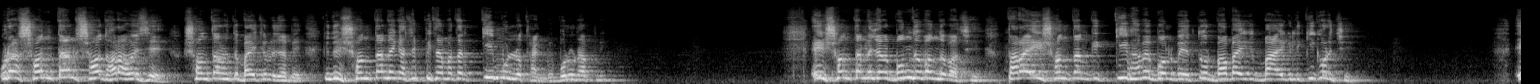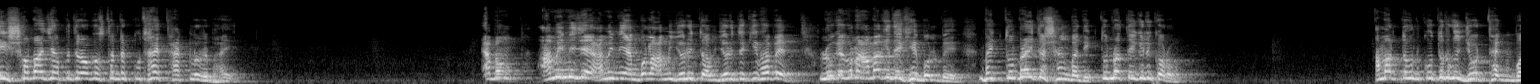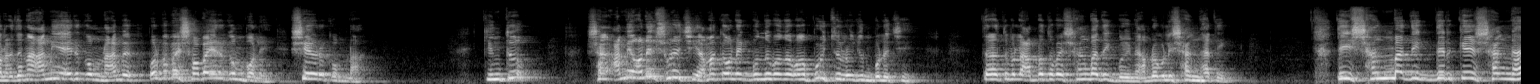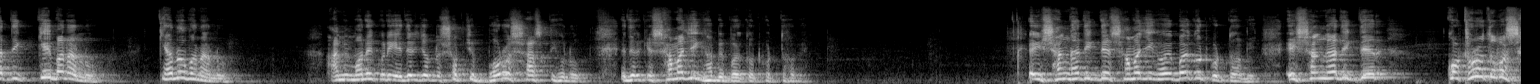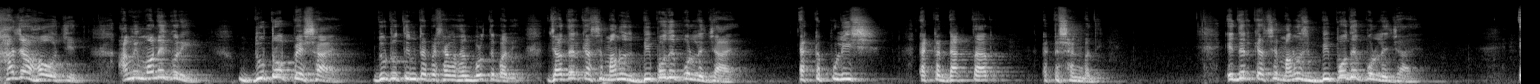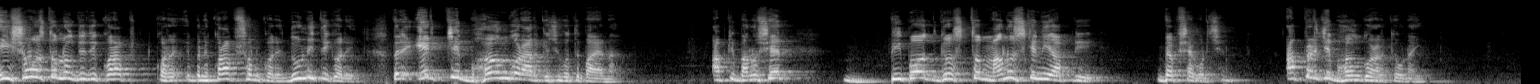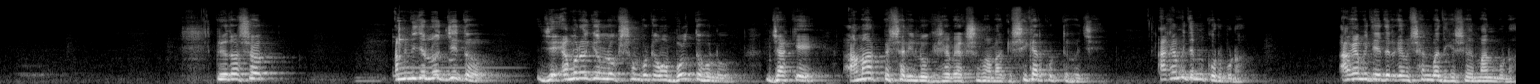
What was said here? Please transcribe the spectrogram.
ওরা সন্তান সহ ধরা হয়েছে। সন্তান হয়তো বাড়ি চলে যাবে। কিন্তু সন্তানের কাছে পিতামাতার কি মূল্য থাকবে? বলুন আপনি। এই সন্তানের যারা বন্ধু বান্ধব আছে, তারা এই সন্তানকে কীভাবে বলবে? তোর বাবা বা এগুলি কি করেছে? এই সমাজে আপনাদের অবস্থানটা কোথায় থাকল রে ভাই? এবং আমি নিজে, আমি বলো, আমি জড়িত আমি জড়িত কীভাবে? লোক এখন আমাকে দেখে বলবে, ভাই, তোমরাই তো সাংবাদিক, তোমরা তো এগুলি করো। আমার তখন কতটুকু জোর থাকবে বলার যে, না, আমি এরকম না। আমি বলব ভাই সবাই এরকম বলে, সে এরকম না। কিন্তু আমি অনেক শুনেছি, আমাকে অনেক বন্ধু বান্ধব আমার পরিচিত লোকজন বলেছে, তারা তো বলে, আমরা তো ভাই সাংবাদিক বলি না, আমরা বলি সাংঘাতিক। তো এই সাংবাদিকদেরকে সাংঘাতিক কে বানালো? কেন বানালো? আমি মনে করি এদের জন্য সবচেয়ে বড় শাস্তি হলো এদেরকে সামাজিকভাবে বয়কট করতে হবে। এই সাংঘাতিকদের সামাজিকভাবে বয়কট করতে হবে। এই সাংঘাতিকদের কঠোরতম সাজা হওয়া উচিত। আমি মনে করি দুটো পেশায়, দুটো তিনটা পেশার কথা আমি বলতে পারি, যাদের কাছে মানুষ বিপদে পড়লে যায়, একটা পুলিশ, একটা ডাক্তার, একটা সাংবাদিক। এদের কাছে মানুষ বিপদে পড়লে যায়। এই সমস্ত লোক যদি করাপ করে মানে করাপশন করে, দুর্নীতি করে, তাহলে এর চেয়ে ভয়ঙ্কর আর কিছু হতে পারে না। আপনি মানুষের বিপদগ্রস্ত মানুষকে নিয়ে আপনি ব্যবসা করছেন। আপনার চেয়ে ভয়ঙ্কর আর কেউ নাই। প্রিয় দর্শক, আমি নিজে লজ্জিত যে এমন একজন লোক সম্পর্কে আমার বলতে হলো, যাকে আমার পেশারি লোক হিসেবে একসময় আমাকে স্বীকার করতে হয়েছে। আগামীতে আমি করব না। আগামীতে এদেরকে আমি সাংবাদিক হিসেবে মানব না।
